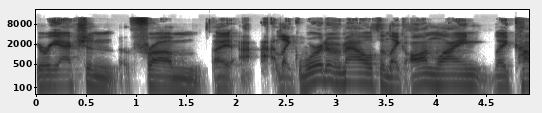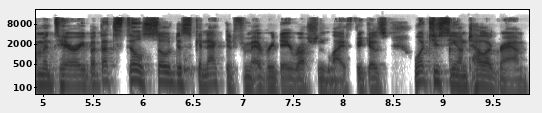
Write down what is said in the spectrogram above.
your reaction from uh, like word of mouth and like online like commentary but that's still so disconnected from everyday russian life because what you see on telegram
